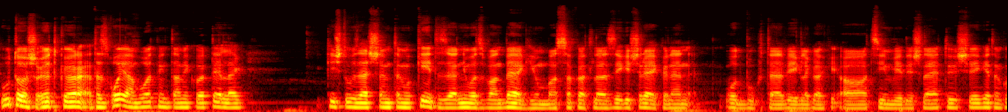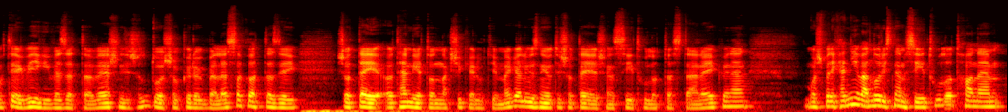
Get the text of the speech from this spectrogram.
utolsó öt kör, hát az olyan volt, mint amikor tényleg kis túlzás sem, amikor 2008-ban Belgiumban szakadt le az ég, és Räikkönen ott bukta el végleg a, a címvédés lehetőségét, amikor tényleg végigvezette a versenyt, és az utolsó körökben leszakadt az ég, és ott, telj, ott Hamiltonnak sikerült megelőzni, ott és ott teljesen széthullott aztán Räikkönen. Most pedig hát nyilván Norris nem széthullott, hanem,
